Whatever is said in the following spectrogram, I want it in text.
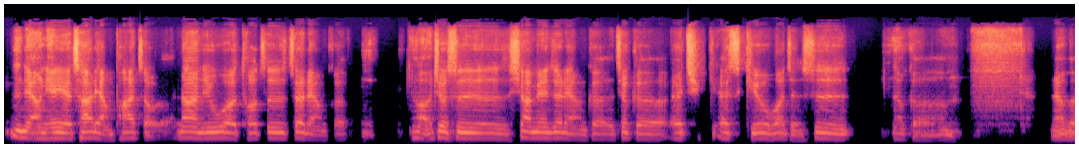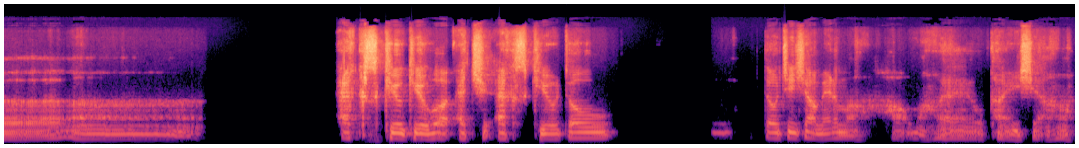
那两年也差两趴走了。那如果投资这两个啊，就是下面这两个，这个 HSQ 或者是那个那个呃 XQQ 或 HXQ 都都绩效没那么好。好嘛，哎，我看一下哈。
